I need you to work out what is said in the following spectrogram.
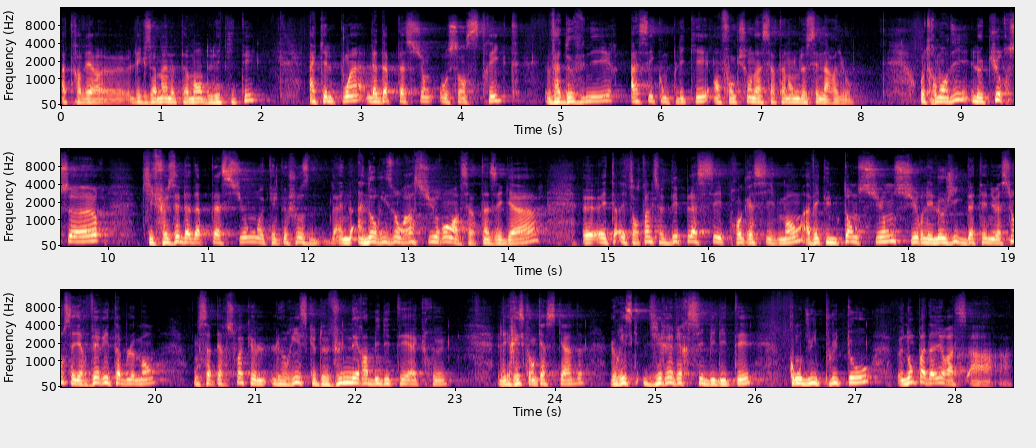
à travers euh, l'examen notamment de l'équité, à quel point l'adaptation au sens strict va devenir assez compliquée en fonction d'un certain nombre de scénarios. Autrement dit, le curseur qui faisait de l'adaptation quelque chose, un, horizon rassurant à certains égards, euh, est, en train de se déplacer progressivement avec une tension sur les logiques d'atténuation, c'est-à-dire véritablement, on s'aperçoit que le risque de vulnérabilité accrue, les risques en cascade, le risque d'irréversibilité conduit plutôt, euh, non pas d'ailleurs à,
